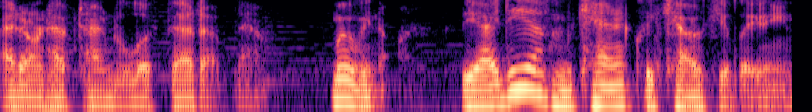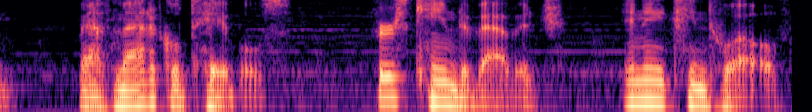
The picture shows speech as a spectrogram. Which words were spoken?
I don't have time to look that up now. Moving on. The idea of mechanically calculating mathematical tables first came to Babbage in 1812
